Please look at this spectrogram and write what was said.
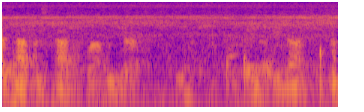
อยชาติพันชาติกว่ามันจะเป็นแบบนี้ได้นะ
